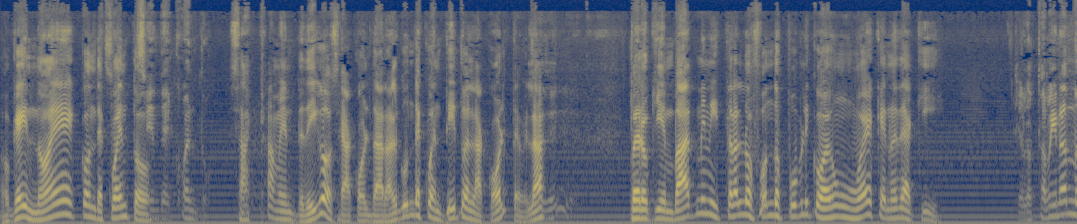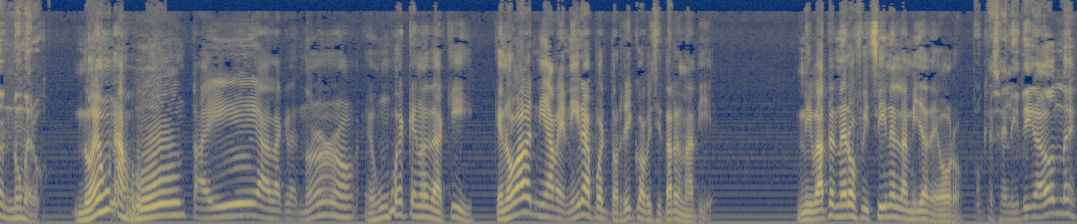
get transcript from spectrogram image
¿Ok? No es con descuento. Sin descuento. Exactamente. Digo, se acordará algún descuentito en la corte, ¿verdad? Sí, sí. Pero quien va a administrar los fondos públicos es un juez que no es de aquí. Que lo está mirando en número. No es una junta ahí a la No, no, no. Es un juez que no es de aquí. Que no va ni a venir a Puerto Rico a visitar a nadie. Ni va a tener oficina en la Milla de Oro. Porque se litiga dónde?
